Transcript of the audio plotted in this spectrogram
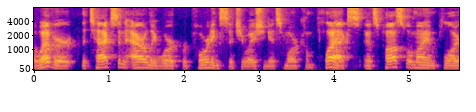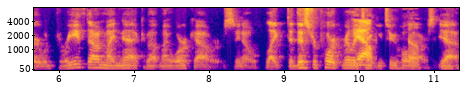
However, the tax and hourly work reporting situation gets more complex, and it's possible my employer would breathe down my neck about my work hours. You know, like, did this report really Yeah. take you two whole Yeah. hours? Yeah.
